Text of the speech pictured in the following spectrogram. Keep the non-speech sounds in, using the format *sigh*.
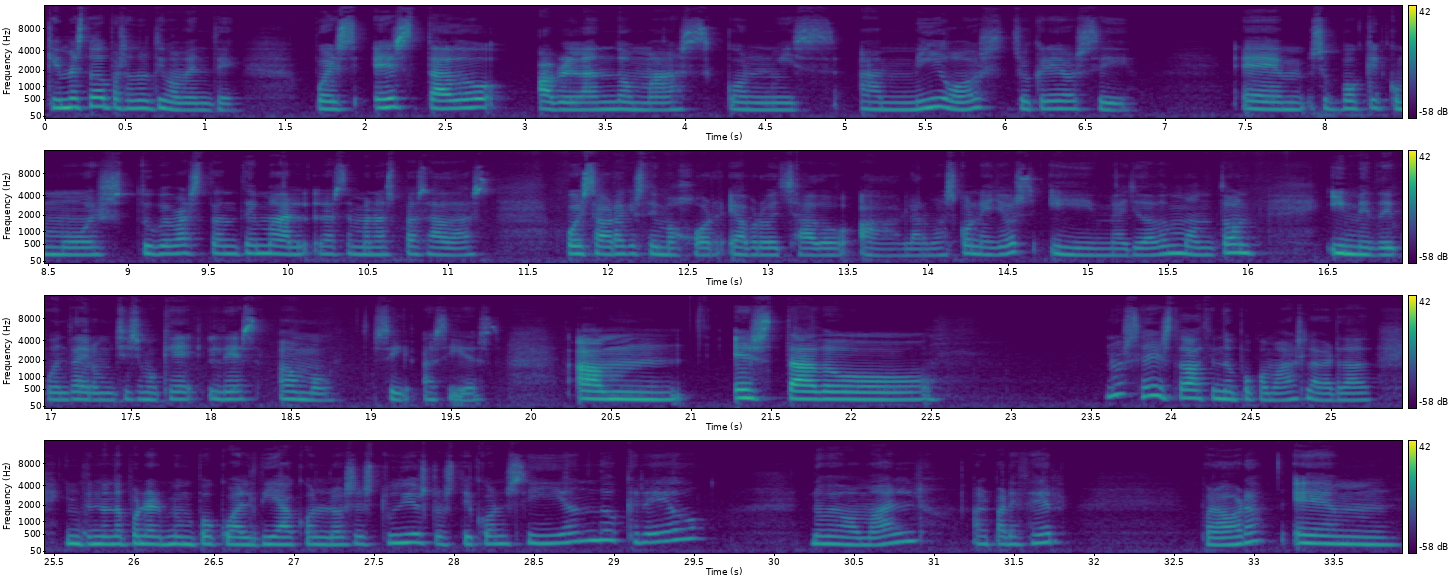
¿Qué me ha estado pasando últimamente? Pues he estado hablando más con mis amigos, yo creo sí. Em, supongo que como estuve bastante mal las semanas pasadas, pues ahora que estoy mejor he aprovechado a hablar más con ellos y me ha ayudado un montón y me doy cuenta de lo muchísimo que les amo. Sí, así es. he estado... No sé, he estado haciendo un poco más, la verdad. Intentando ponerme un poco al día con los estudios, lo estoy consiguiendo, creo. No me va mal, al parecer. Por ahora. Em,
